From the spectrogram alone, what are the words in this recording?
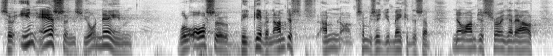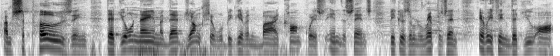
So, in essence, your name will also be given. I'm just, I'm not, somebody said you're making this up. No, I'm just throwing it out I'm supposing that your name at that juncture will be given by conquest in the sense because it will represent everything that you are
